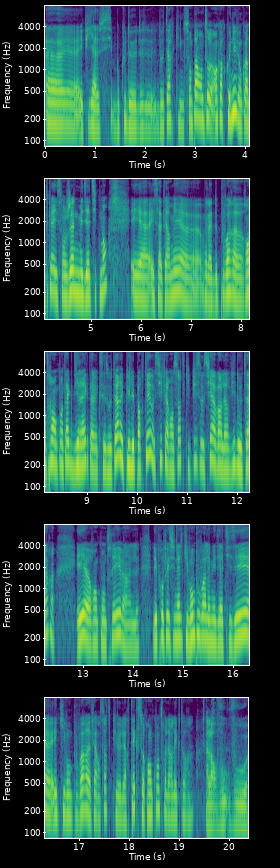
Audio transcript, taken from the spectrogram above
et puis il y a beaucoup d'auteurs qui ne sont pas encore connus, donc en tout cas ils sont jeunes médiatiquement, et, ça permet voilà, de pouvoir rentrer en contact direct avec ces auteurs, et puis les porter aussi, faire en sorte qu'ils puissent aussi avoir leur vie d'auteur, et rencontrer ben, le- les professionnels qui vont pouvoir les médiatiser, et qui vont pouvoir faire en sorte que leurs textes rencontrent leur Alors, vous, vous,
